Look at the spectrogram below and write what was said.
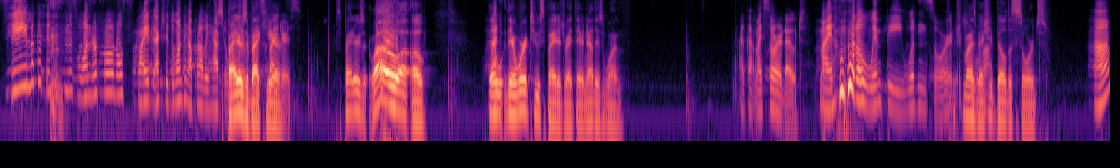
See, look at this. Isn't this wonderful? No spider. Actually, the one thing I'll probably have to watch Spiders are back here. Spiders. Spiders. Whoa! Uh oh. There, What? there were two spiders right there. Now there's one. I've got my sword out. My little wimpy wooden sword. Which reminds me, I should build a sword. Huh?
